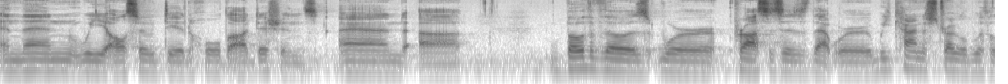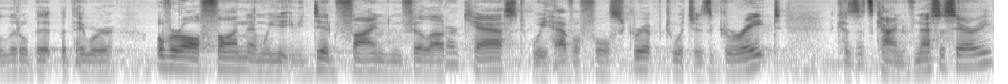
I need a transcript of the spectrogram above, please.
and then we also did hold auditions, and uh, both of those were processes that were we kind of struggled with a little bit, but they were overall fun, and we, we did find and fill out our cast. We have a full script, which is great because it's kind of necessary.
